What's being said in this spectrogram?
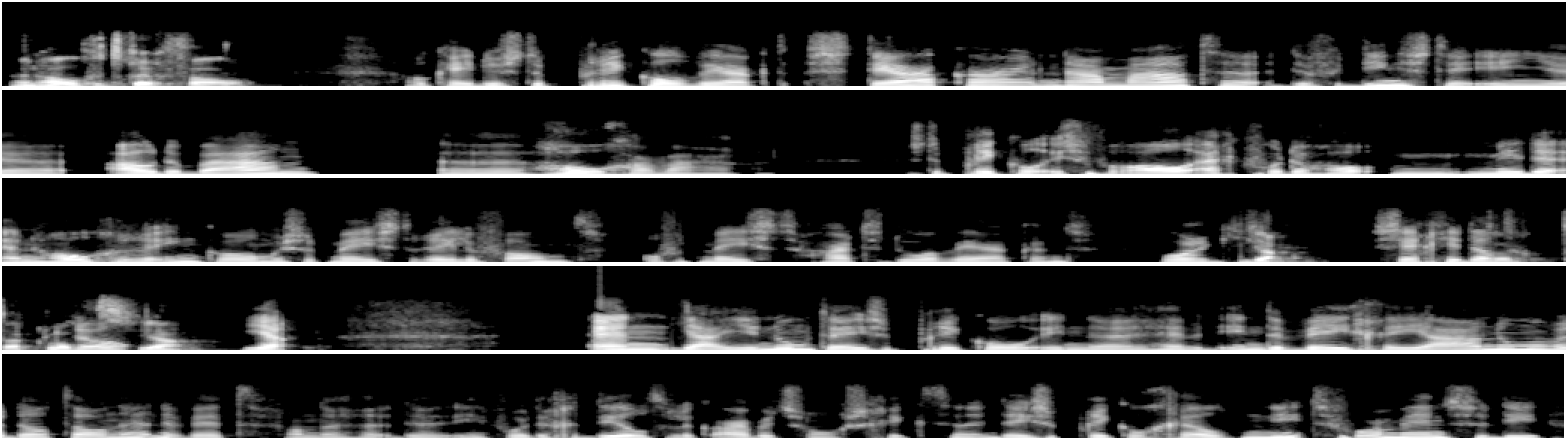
een hoge terugval. Oké, okay, dus de prikkel werkt sterker naarmate de verdiensten in je oude baan uh, hoger waren. Dus de prikkel is vooral eigenlijk voor de midden- en hogere inkomens het meest relevant of het meest hard doorwerkend. Hoor ik? Ja. Zeg je dat? Dat, dat klopt, zo? ja. Ja. En ja, je noemt deze prikkel in de, in de WGA, noemen we dat dan, hè, de wet van de, de, voor de gedeeltelijk arbeidsongeschikte. Deze prikkel geldt niet voor mensen die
